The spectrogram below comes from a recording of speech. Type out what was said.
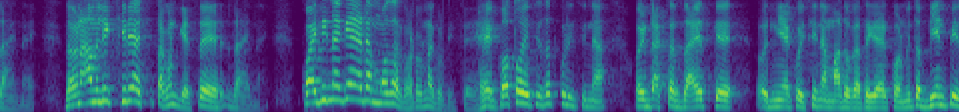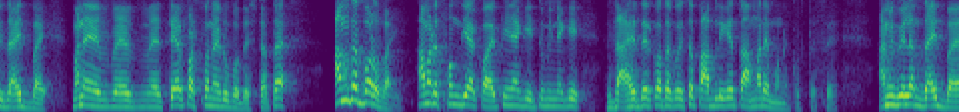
যায় নাই। যখন আওয়ামী লীগ ফিরে আসছে তখন গেছে যায় নাই। কয়দিন আগে একটা মজার ঘটনা ঘটিছে। হ্যাঁ গত এপিসোড করেছি না, ওই ডাক্তার জায়েদকে নিয়ে কইছি না মাদকাধিকার কর্মী। তো বিএনপির জাহিদ ভাই মানে চেয়ারপারসনের উপদেষ্টা। তা আমাদের বড় ভাই, আমার ফোন দিয়া কয় পিনাকি তুমি নাকি জাহেদের কথা কইছো? পাবলিকে তো আমারে মনে করতেছে। আমি কইলাম জাহিদ ভাই,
